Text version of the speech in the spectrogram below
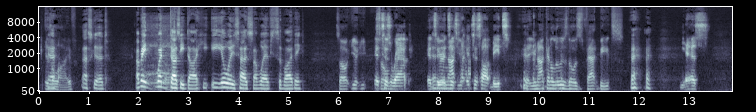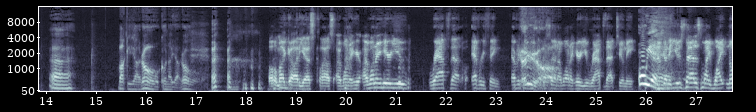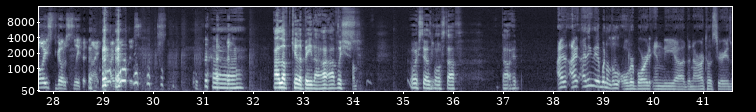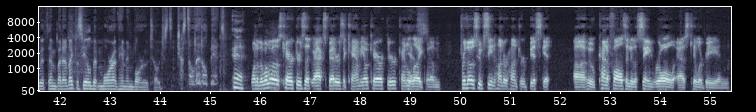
is Yeah. alive. That's good. I mean, when does he die? He, he always has some way of surviving. So you, you It's so, his rap. It's, it's, not- his, it's his hot beats. yeah, you're not going to lose those fat beats. Yes. Uh, Bakayaro, konoyaro. Oh my God, yes, Klaus. I want to hear. I want to hear you rap that everything. Everything you said. I want to hear you rap that to me. oh And I'm going to use that as my white noise to go to sleep at night. I want this. Uh, I loved Killer Bee though. I, I wish, Um, I wish there was more stuff about him. I, I, I think they went a little overboard in the uh, the Naruto series with him, but I'd like to see a little bit more of him in Boruto, just just a little bit. Yeah, One of the one of those characters that acts better as a cameo character, kind of Yes. like um, for those who've seen Hunter Hunter, Biscuit, uh, who kind of falls into the same role as Killer Bee, and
